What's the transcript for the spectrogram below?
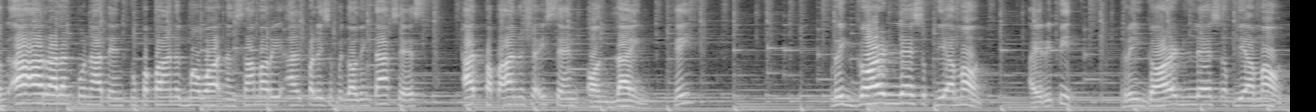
pag-aaralan po natin kung paano gumawa ng summary alpha list of withholding taxes at paano siya i-send online. Okay? regardless of the amount. I repeat, regardless of the amount.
